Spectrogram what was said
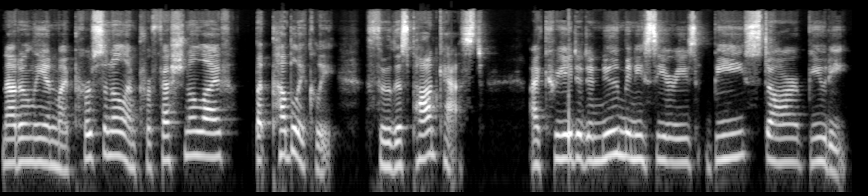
not only in my personal and professional life, but publicly through this podcast. I created a new mini series, B Star Beauty,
